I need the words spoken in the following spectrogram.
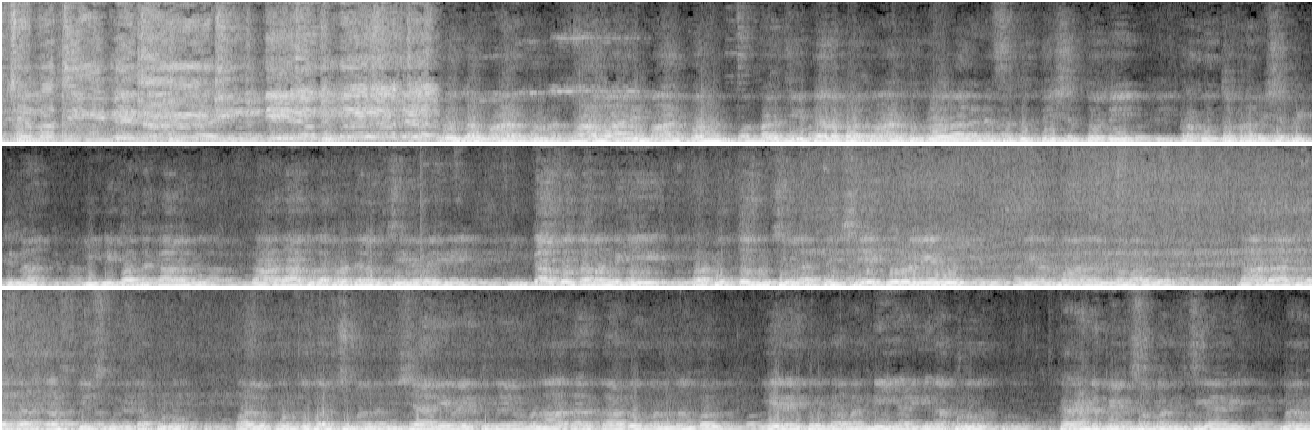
దీవెన ఇందిరమ్మ కొంత మార్పు రావాలి మార్పు వాళ్ళ జీవితాలపై మార్పు తేవాలనే సదుద్దేశంతో ప్రభుత్వం ప్రవేశపెట్టిన ఇన్ని పథకాలకు దాదాపుగా ప్రజలకు చేరువైంది. ఇంకా కొంతమందికి ప్రభుత్వం నుంచి లబ్ధి చేకూరలేదు అని అనుమానాలు ఉన్న వాళ్ళు దాదాపుగా దరఖాస్తు చేసుకునేటప్పుడు వాళ్ళు పొందుపరచమన్న విషయాలు ఏవైతున్నాయో మన ఆధార్ కార్డు మన నంబరు ఏదైతే ఉందో అవన్నీ అడిగినప్పుడు కరెంటు బిల్లుకి సంబంధించి కానీ మనం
